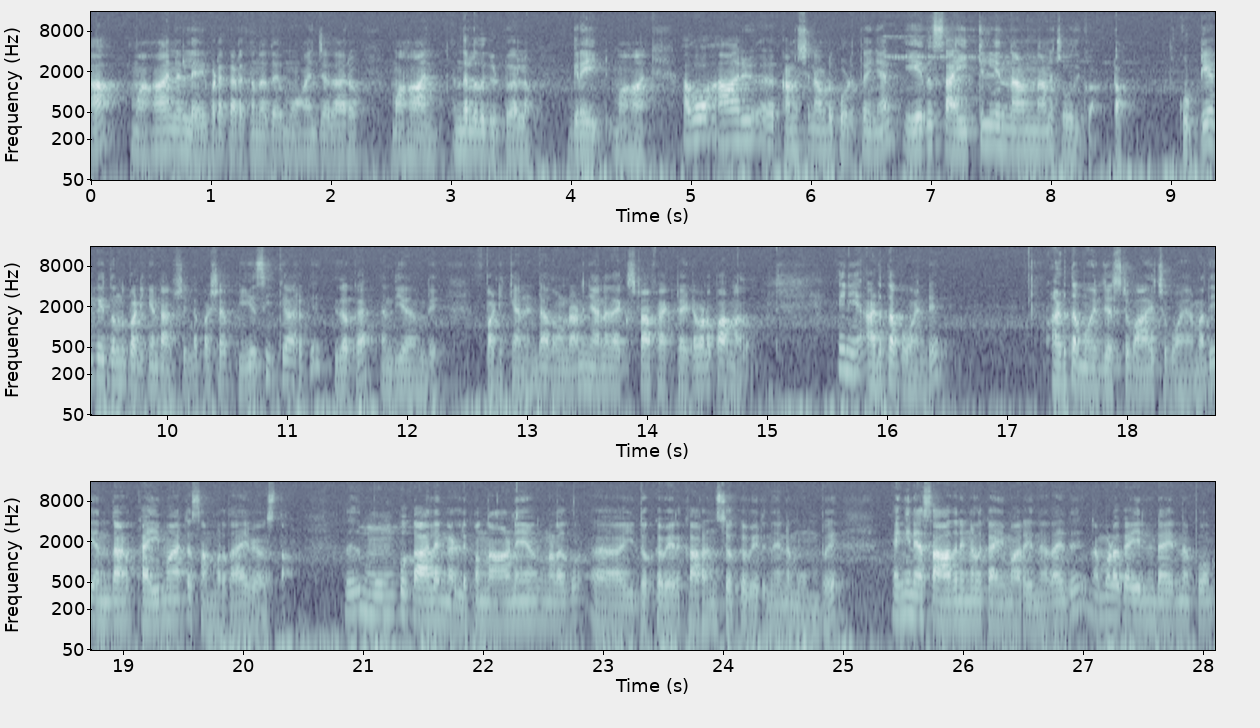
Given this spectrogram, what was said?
ആ മഹാനല്ലേ ഇവിടെ കിടക്കുന്നത്? മോഹൻ മോഹൻജദാരോ മഹാൻ. എന്നുള്ളത് കിട്ടുമല്ലോ. ഗ്രേറ്റ് മഹാൻ. അപ്പോൾ ആ ഒരു കണക്ഷൻ അവിടെ കൊടുത്തു കഴിഞ്ഞാൽ ഏത് സൈറ്റിൽ നിന്നാണെന്നാണ് ചോദിക്കുക. കേട്ടോ കുട്ടികൾക്ക് ഇതൊന്നും പഠിക്കേണ്ട ആവശ്യമില്ല. പക്ഷേ പി എസ് സിക്കാർക്ക് ഇതൊക്കെ എന്ത് ചെയ്യാറുണ്ട് പഠിക്കാനുണ്ട്. അതുകൊണ്ടാണ് ഞാനത് എക്സ്ട്രാ ഫാക്റ്റായിട്ട് അവിടെ പറഞ്ഞത്. ഇനി അടുത്ത പോയിന്റ് അടുത്ത പോയിന്റ് ജസ്റ്റ് വായിച്ചു പോയാൽ മതി. എന്താണ് കൈമാറ്റ സമ്പ്രദായ വ്യവസ്ഥ? അതായത് മുമ്പ് കാലങ്ങളിൽ ഇപ്പോൾ നാണയങ്ങൾ ഇതൊക്കെ വരും കറൻസി ഒക്കെ വരുന്നതിന് മുമ്പ് എങ്ങനെയാണ് സാധനങ്ങൾ കൈമാറിയുന്നത് അതായത് നമ്മുടെ കയ്യിലുണ്ടായിരുന്ന ഇപ്പം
